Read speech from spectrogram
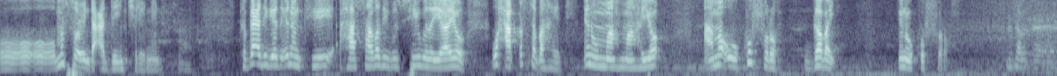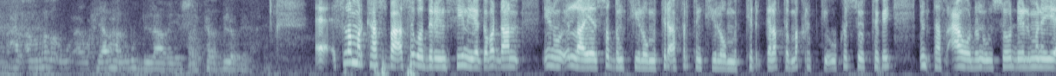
Oo ma soo indha cadayn jirinin. Kabacdigeedu inankii haasaabadii buu sii wadayaayo waxaa qasab ahayd inuu maahmaahyo ama uu ku furo gabay. Inuu ku furo. Hal abuurada waxyaabaha lagu bilaabayo sheekada bilowgeeda isla markaas baa isagoo dareensiinaya gabadhan inuu ilaayo soddon kilomitr afartan kilomitr galabta maqribkii uu ka soo tegay. Intaas caawo dhan uu soo dheelmanayay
